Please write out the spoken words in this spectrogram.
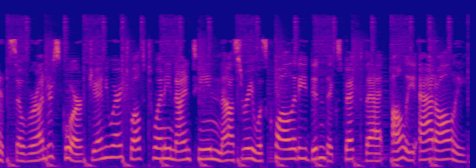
It's over underscore, January 12, 2019 Nasri was quality. Didn't expect that, Ali at Ali.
